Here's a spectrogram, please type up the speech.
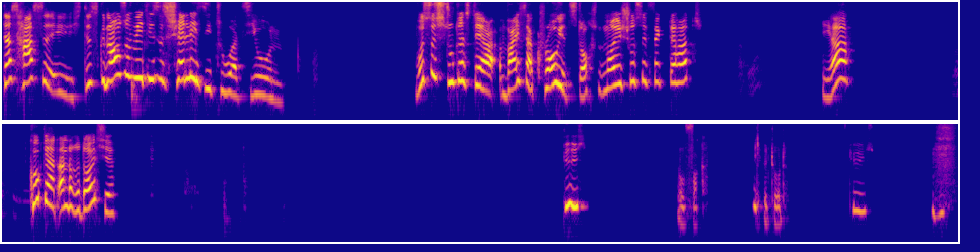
Das hasse ich. Das ist genauso wie diese Shelly-Situation. Wusstest du, dass der weißer Crow jetzt doch neue Schusseffekte hat? Ja. Guck, der hat andere Dolche. Tschüss. Oh fuck. Ich bin tot. Tschüss.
